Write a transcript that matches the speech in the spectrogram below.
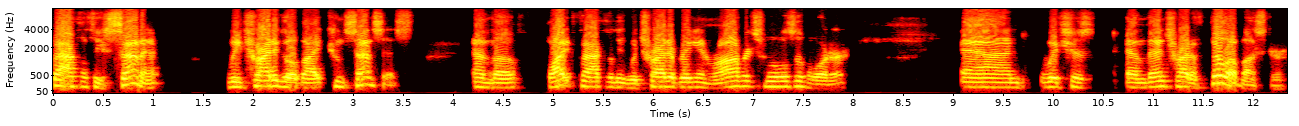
faculty senate, we try to go by consensus. And the white faculty would try to bring in Robert's Rules of Order and which is and then try to filibuster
